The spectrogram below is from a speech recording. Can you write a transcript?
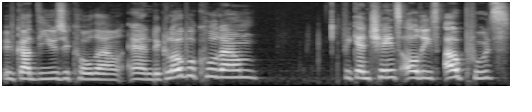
We've got the user cooldown and the global cooldown. We can change all these outputs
